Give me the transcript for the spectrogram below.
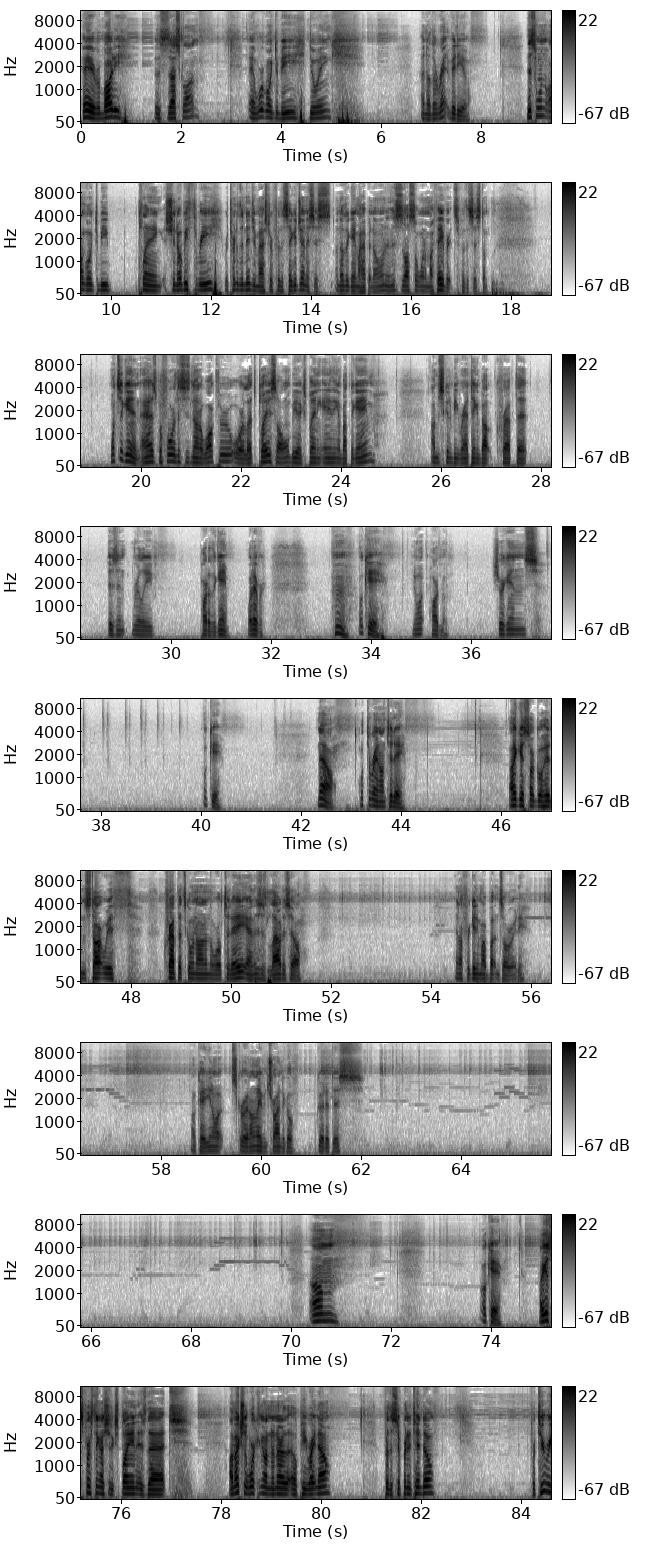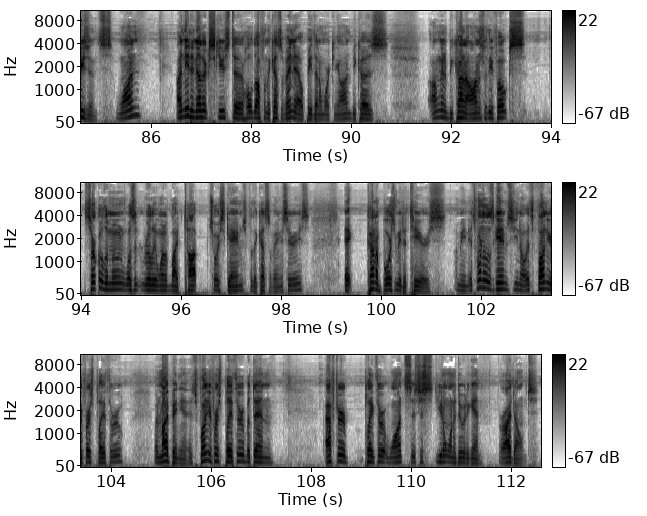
Hey everybody, this is Ascalon, and we're going to be doing another rant video. This one I'm going to be playing Shinobi 3 Return of the Ninja Master for the Sega Genesis, another game I happen to own, and this is also one of my favorites for the system. Once again, as before, this is not a walkthrough or a let's play, so I won't be explaining anything about the game. I'm just going to be ranting about crap that isn't really part of the game. Whatever. Okay. You know what? Hard mode. Shurikens. Okay. Now, what to rant on today? I guess I'll go ahead and start with crap that's going on in the world today, and this is loud as hell. And I'm forgetting my buttons already. Okay, you know what? Screw it. I'm not even trying to go good at this. Um. Okay. I guess the first thing I should explain is that I'm actually working on another LP right now for the Super Nintendo for two reasons. One, I need another excuse to hold off on the Castlevania LP that I'm working on because I'm going to be kind of honest with you folks. Circle the Moon wasn't really one of my top choice games for the Castlevania series. It kind of bores me to tears. I mean, it's one of those games, you know, it's fun your first playthrough. In my opinion, it's fun your first playthrough, but then after playing through it once, it's just you don't want to do it again, or I don't.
